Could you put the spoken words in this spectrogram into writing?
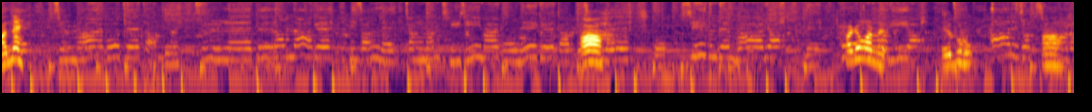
안 해. 아. 촬영하는 앱으로. 아.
